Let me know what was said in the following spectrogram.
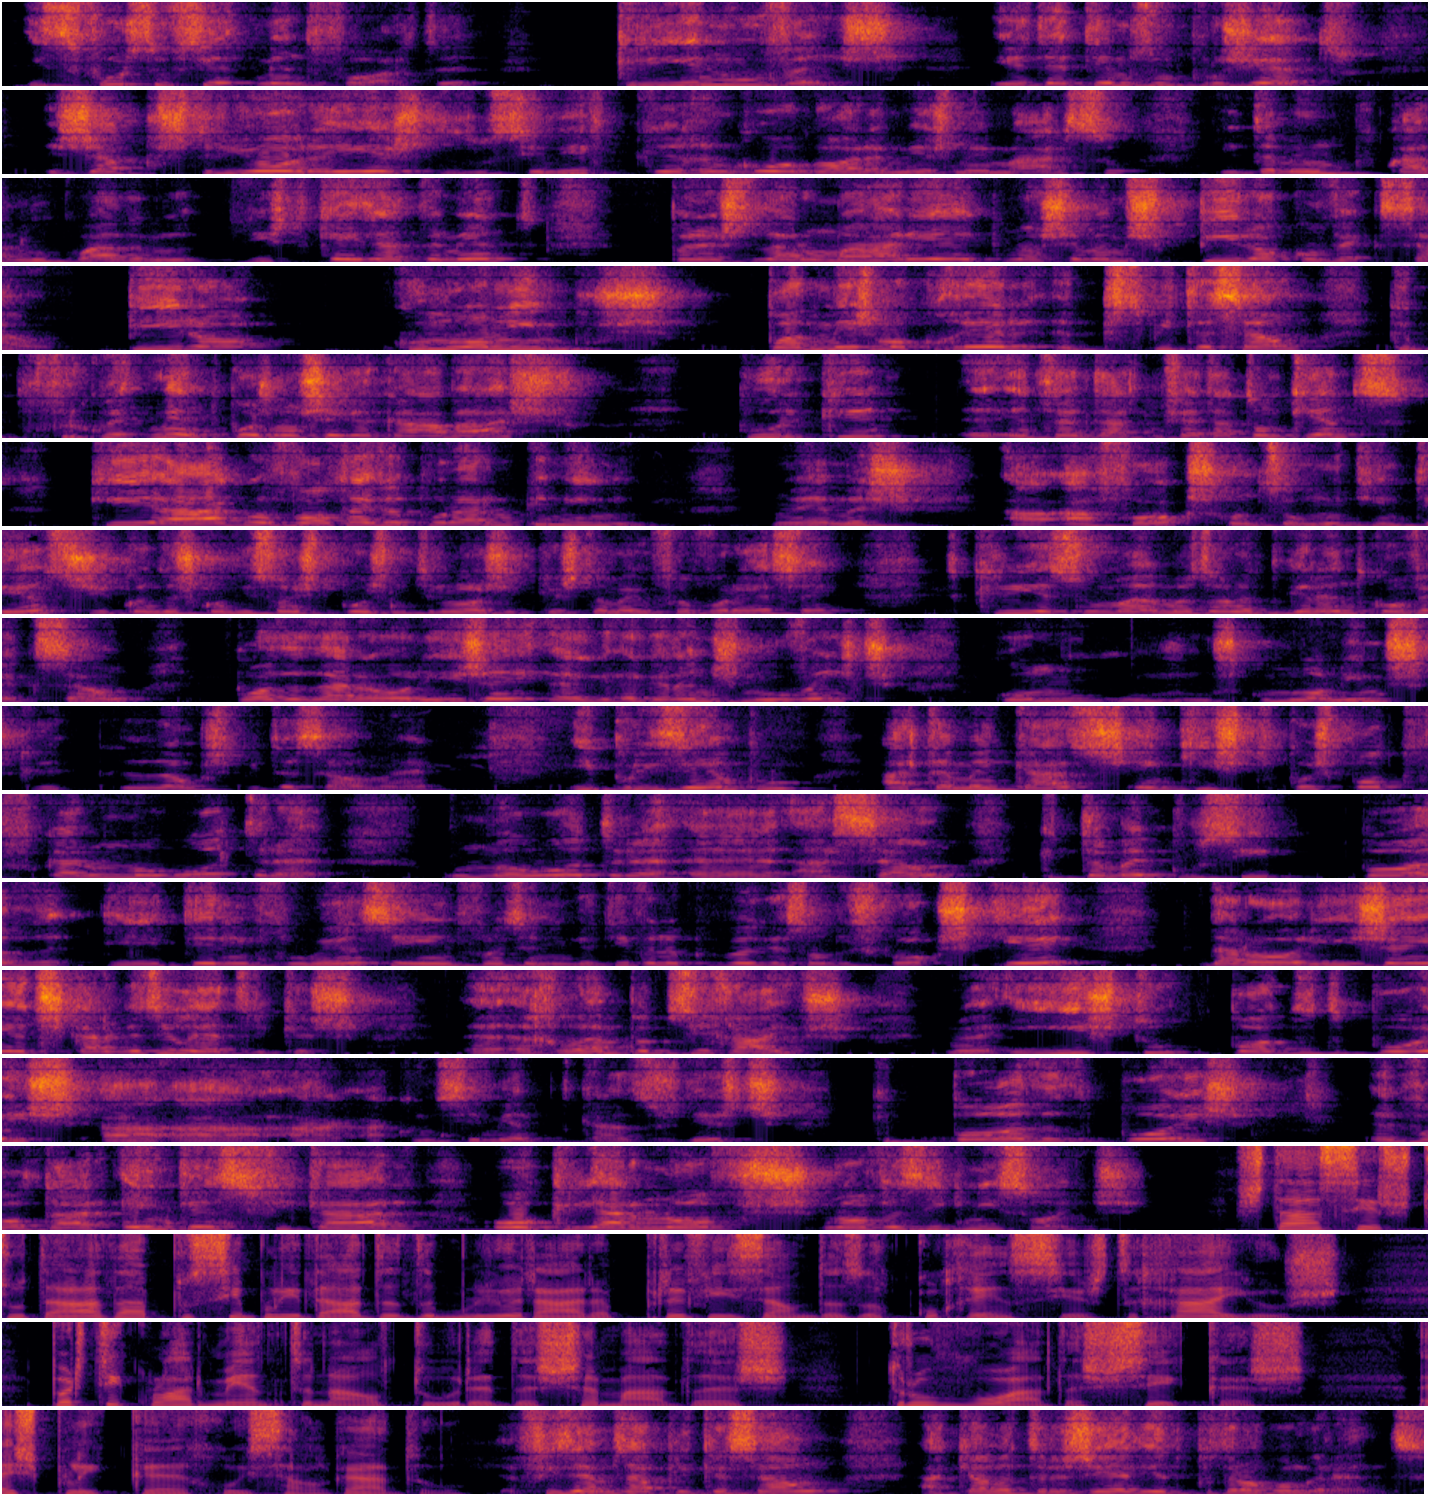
E se for suficientemente forte, cria nuvens. E até temos um projeto já posterior a este do CILIF, que arrancou agora mesmo em março, e também um bocado no quadro disto, que é exatamente para estudar uma área que nós chamamos piroconvecção. Pirocumulonimbus. Pode mesmo ocorrer precipitação que frequentemente depois não chega cá abaixo, porque, eh, entretanto, a atmosfera está tão quente que a água volta a evaporar no caminho não é? Mas há, há focos quando são muito intensos e quando as condições depois meteorológicas também o favorecem, cria-se uma, uma, zona de grande convecção, pode dar a origem a, a grandes nuvens, como os, os que, que, dão precipitação, não é? E, por exemplo, há também casos em que isto depois pode provocar uma outra, uma outra uh, ação que também por si pode ter influência, e influência negativa na propagação dos focos, que é dar origem a descargas elétricas, relâmpagos e raios É? E isto pode depois, há, há, há conhecimento de casos destes, que pode depois eh, voltar a intensificar ou a criar novos, novas ignições. Está a ser estudada a possibilidade de melhorar a previsão das ocorrências de raios, particularmente na altura das chamadas trovoadas secas, explica Rui Salgado. Fizemos a aplicação àquela tragédia de Pedrógão Grande.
